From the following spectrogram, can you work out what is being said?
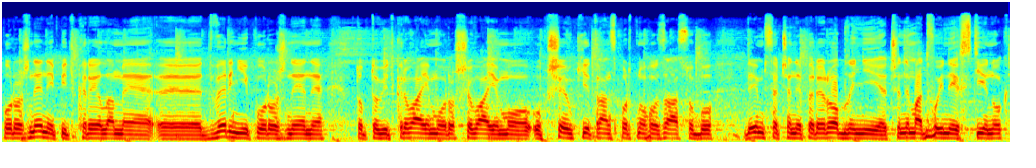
порожнини під крилами, е, дверні порожнини. Тобто відкриваємо, розшиваємо обшивки транспортного засобу, дивимося, чи не перероблені, чи нема двойних стінок.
